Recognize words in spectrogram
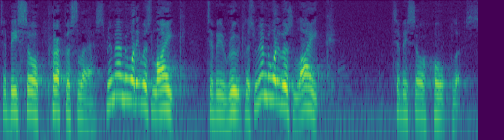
to be so purposeless. Remember what it was like to be rootless. Remember what it was like to be so hopeless.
